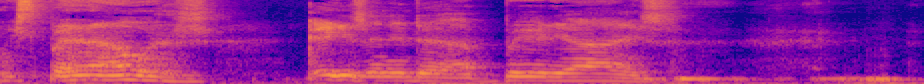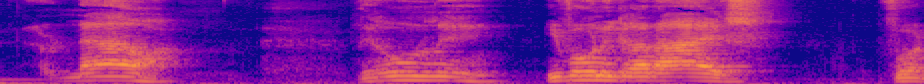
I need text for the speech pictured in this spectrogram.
We spent hours gazing into our beady eyes. Now, the only you've only got eyes for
